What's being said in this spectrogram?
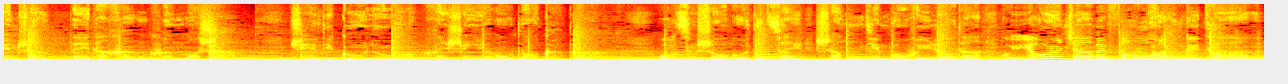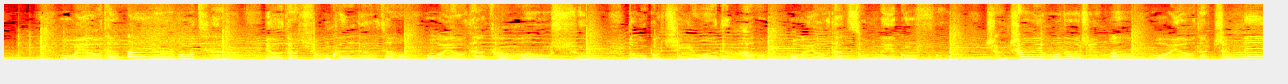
天真被他狠狠抹杀，却低估了我狠心有多可怕。我曾受过的罪，上天不会饶他，会有人加倍奉还给他。我要他爱而不得，要他穷困潦倒，我要他桃花无数，都不及我的好。我要他总被辜负，常常有多煎熬。我要他枕边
